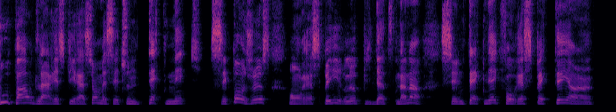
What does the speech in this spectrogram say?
Tout part de la respiration, mais c'est une technique. C'est pas juste on respire là puis non non, c'est une technique. Faut respecter un,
